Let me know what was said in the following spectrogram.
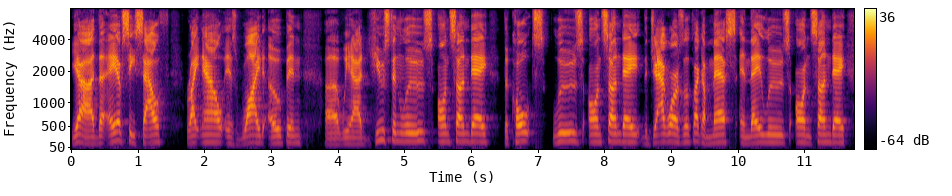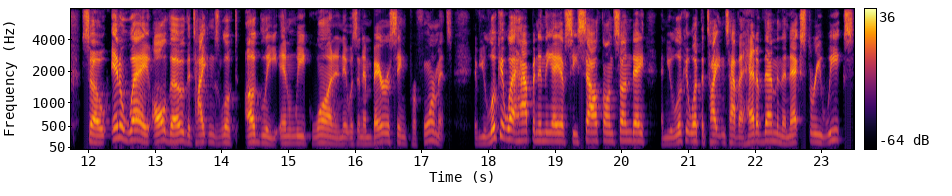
Yeah, the AFC South right now is wide open. Uh, we had Houston lose on Sunday. The Colts lose on Sunday. The Jaguars look like a mess and they lose on Sunday. So, in a way, although the Titans looked ugly in week one and it was an embarrassing performance, if you look at what happened in the AFC South on Sunday and you look at what the Titans have ahead of them in the next three weeks,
